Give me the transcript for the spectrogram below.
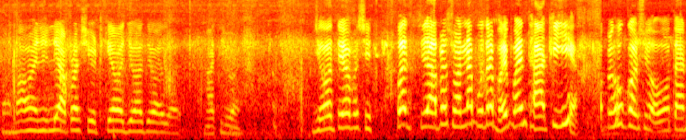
ભમાવા ને લે આપણા શેઠ કેવા જેવા જેવા સાચી વાત. જેવા તેવા પછી પણ આપણે સોના પુત્ર ભાઈ ભાઈ થાકી ગયા. આપણે શું કરશું હવે તાર?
